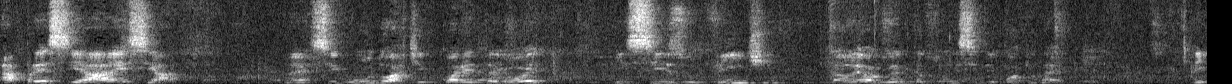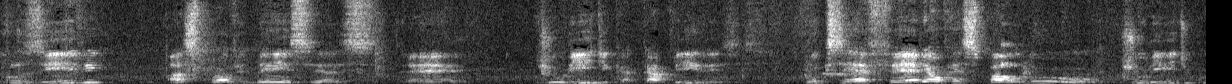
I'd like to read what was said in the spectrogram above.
apreciar esse ato. né? Segundo o artigo 48, inciso 20 da Lei Orgânica do Município de Porto Velho. Inclusive, as providências eh, jurídicas cabíveis no que se refere ao respaldo jurídico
